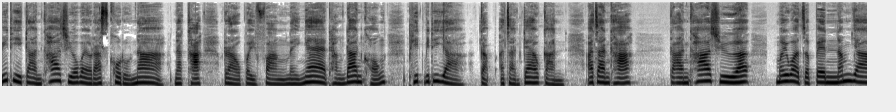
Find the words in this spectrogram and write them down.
วิธีการฆ่าเชื้อไวรัสโคโรนานะคะ เราไปฟังในแง่ทางด้านของพิษวิทยากับอาจารย์แก้วกัน อาจารย์คะ การฆ่าเชื้อไม่ว่าจะเป็นน้ำยา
